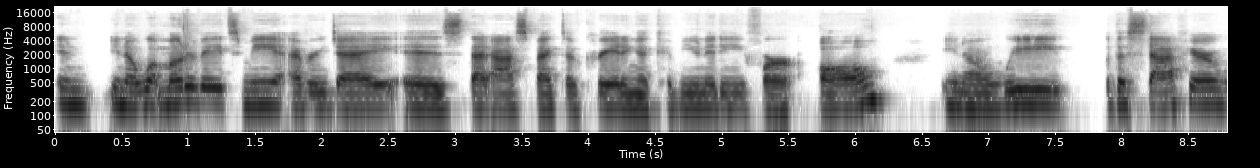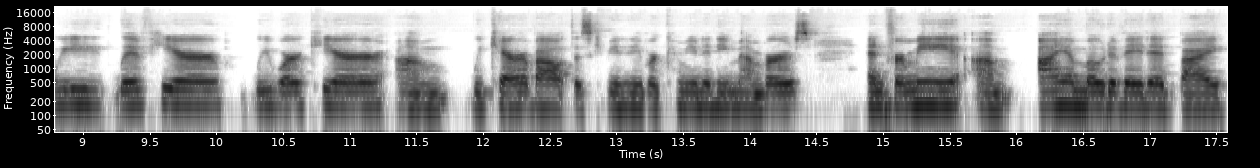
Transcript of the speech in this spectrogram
in you know what motivates me every day is that aspect of creating a community for all. You know, we the staff here, we live here, we work here. Um, we care about this community. We're community members. And for me, um, I am motivated by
